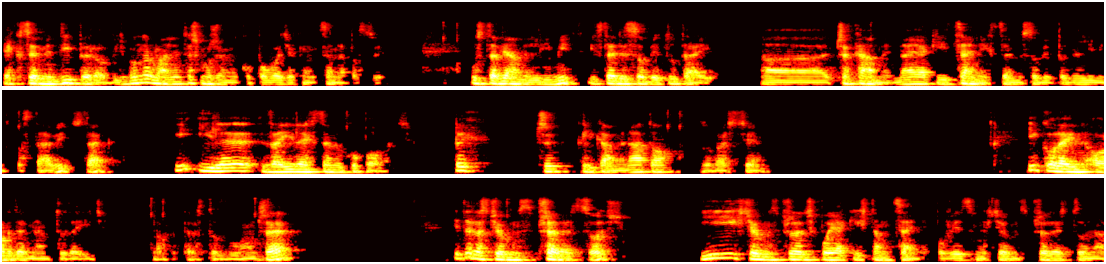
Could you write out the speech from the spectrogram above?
jak chcemy dipy robić, bo normalnie też możemy kupować, jak nam cena pasuje. Ustawiamy limit i wtedy sobie tutaj e, czekamy, na jakiej cenie chcemy sobie pewien limit postawić, tak? I ile, za ile chcemy kupować. Pych, czy klikamy na to, zobaczcie. I kolejny order nam tutaj idzie. Dobra, teraz to wyłączę. I teraz chciałbym sprzedać coś i chciałbym sprzedać po jakiejś tam cenie. Powiedzmy, chciałbym sprzedać to na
